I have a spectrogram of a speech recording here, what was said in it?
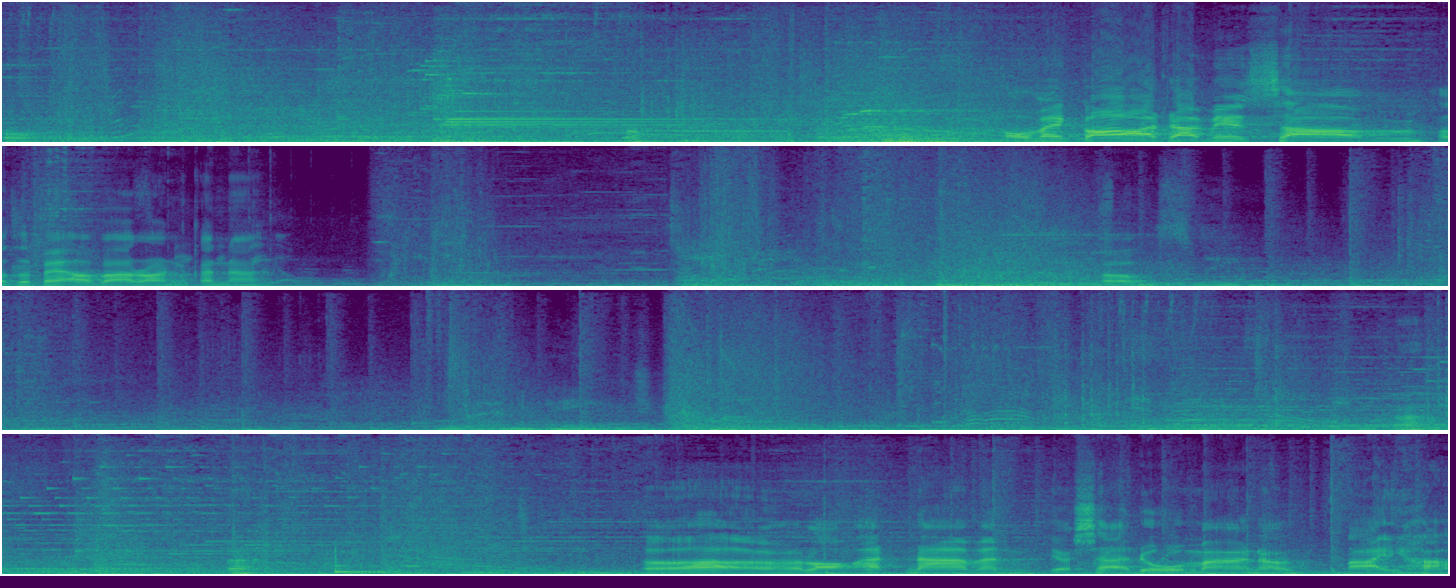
โอ้โอ้ my god ดาเมจซ้ำเขาจะไปเอาบารอนกันนะ เออเออเออร้องอัดหน้ามัน เดี๋ยวชาโดมานะ ตายห่า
